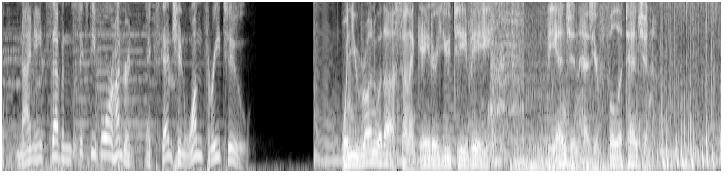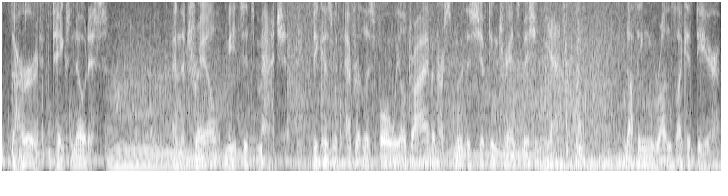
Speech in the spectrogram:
987 6400, extension 132. When you run with us on a Gator UTV, the engine has your full attention. The herd takes notice. And the trail meets its match. Because with effortless four wheel drive and our smoothest shifting transmission yet, nothing runs like a Deere.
